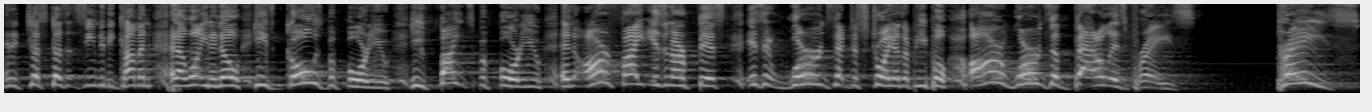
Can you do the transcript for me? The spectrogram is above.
and it just doesn't seem to be coming. And I want you to know he goes before you, He fights before you. And our fight isn't our fist, isn't words that destroy other people. Our words of battle is praise. Praise.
